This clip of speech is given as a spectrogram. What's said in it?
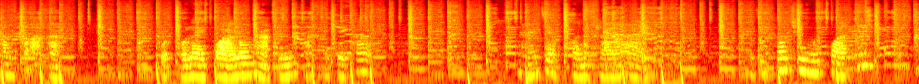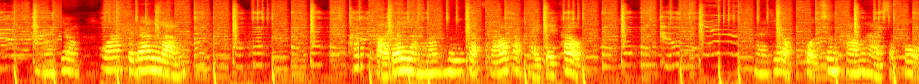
ทางขวาค่ะ กดหัวไหล่ขวาลงหาพื้นค่ะหายใจเข้าหายใจผ่อนคลายหายใจเข้าชูมือขวาขึ้นหายใจออกวาดไปด้านหลัง ขาด้านหลังมามือจับเท้าค่ะหายใจเข้าหายใจออกกดส้นเท้ามาหาสะโพก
